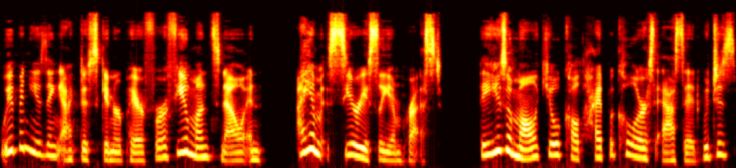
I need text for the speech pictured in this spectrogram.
We've been using Active Skin Repair for a few months now, and I am seriously impressed. They use a molecule called hypochlorous acid, which is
